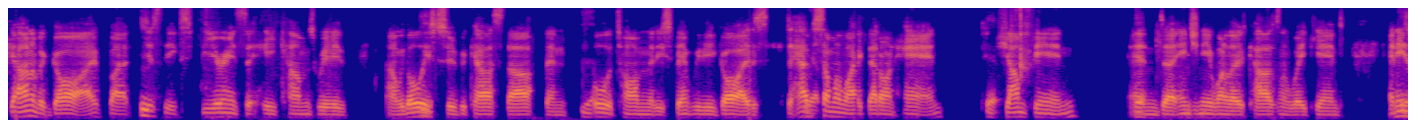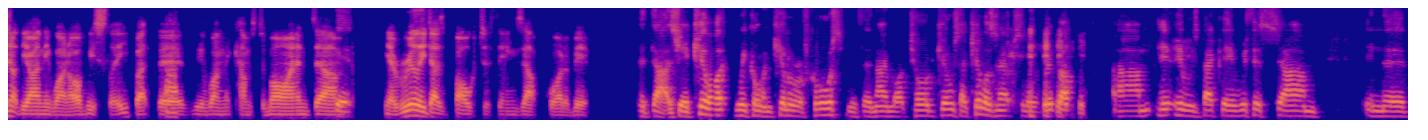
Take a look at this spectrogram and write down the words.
gun of a guy. But just the experience that he comes with, uh, with all his supercar stuff and yeah. all the time that he spent with you guys, to have someone like that on hand, jump in and uh, engineer one of those cars on the weekend and he's not the only one, obviously, but the, uh, the one that comes to mind, um, yeah. yeah, really does bolster things up quite a bit. It does, yeah. Killer, we call him Killer, of course, with a name like Todd Kill. So Killer's an absolute ripper. um, he, he, was back there with us um, in the,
